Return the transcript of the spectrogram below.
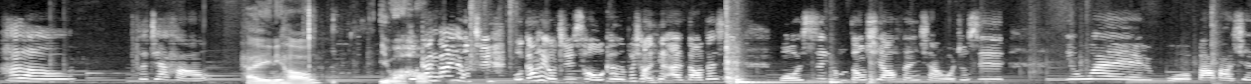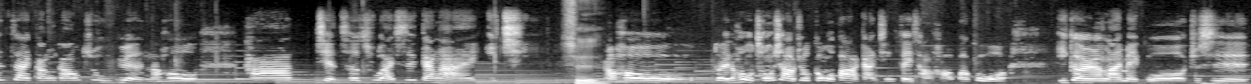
，Hello，大家好，嗨，你好。我刚刚有举，我刚刚有举手，我可能不小心按到，但是我是有东西要分享。我就是因为我爸爸现在刚刚住院，然后他检测出来是肝癌一期，是，然后对，然后我从小就跟我爸爸感情非常好，包括我一个人来美国就是。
